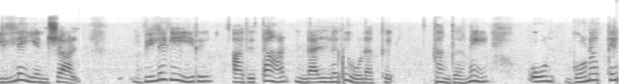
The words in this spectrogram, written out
இல்லை என்றால் விலகி இரு அதுதான் நல்லது உனக்கு. தங்கமே உன் குணத்தை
